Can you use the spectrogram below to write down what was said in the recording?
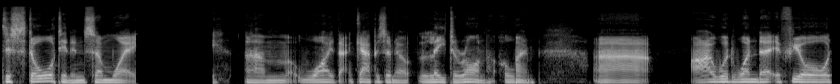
distorting in some way. Um, why that gap is you know later on time. Uh, I would wonder if your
